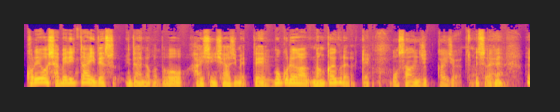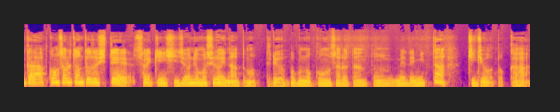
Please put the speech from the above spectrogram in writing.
これを喋りたいですみたいなことを配信し始めて、うん、もうこれが何回ぐらいだっけ？もう30回以上やってますね。ですよね。それからコンサルタントとして最近非常に面白いなと思ってる、僕のコンサルタントの目で見た企業とか、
